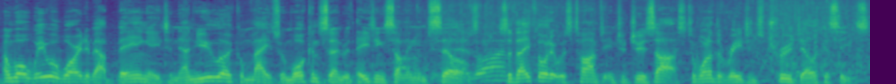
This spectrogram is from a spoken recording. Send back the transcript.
And while we were worried about being eaten, our new local mates were more concerned with eating something themselves, so they thought it was time to introduce us to one of the region's true delicacies,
